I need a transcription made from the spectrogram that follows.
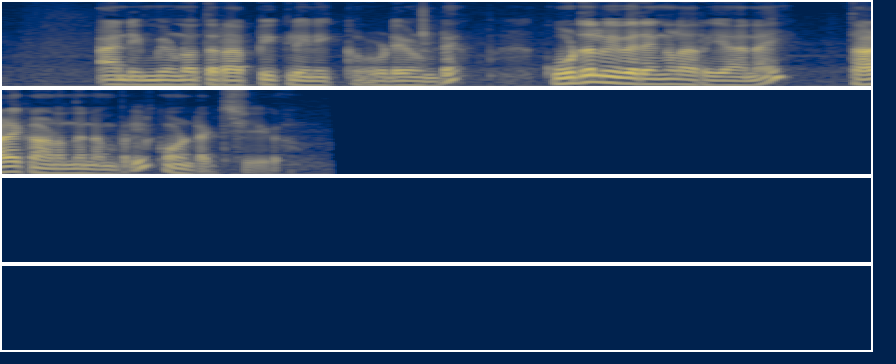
and immunotherapy clinic ഇവിടെയുണ്ട്. കൂടുതൽ വിവരങ്ങൾ അറിയാനായി താഴെ കാണുന്ന നമ്പറിൽ കോൺടാക്റ്റ് ചെയ്യുക.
